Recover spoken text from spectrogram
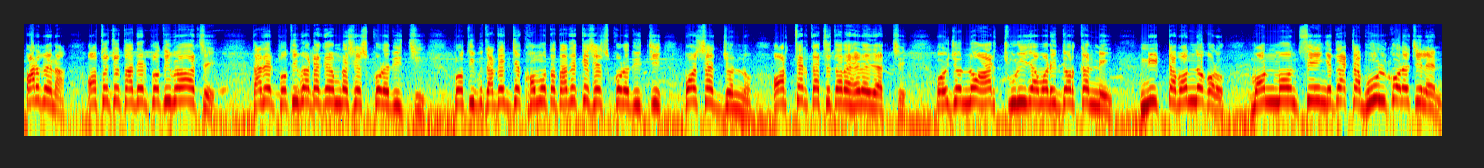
পারবে না। অথচ তাদের প্রতিভা আছে। তাদের প্রতিভাটাকে আমরা শেষ করে দিচ্ছি। প্রতিভা তাদের যে ক্ষমতা, তাদেরকে শেষ করে দিচ্ছি পয়সার জন্য। অর্থের কাছে তারা হেরে যাচ্ছে। ওই জন্য আর চুরি জামারির দরকার নেই। নিটটা বন্ধ করো। মনমোহন সিং এটা একটা ভুল করেছিলেন।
